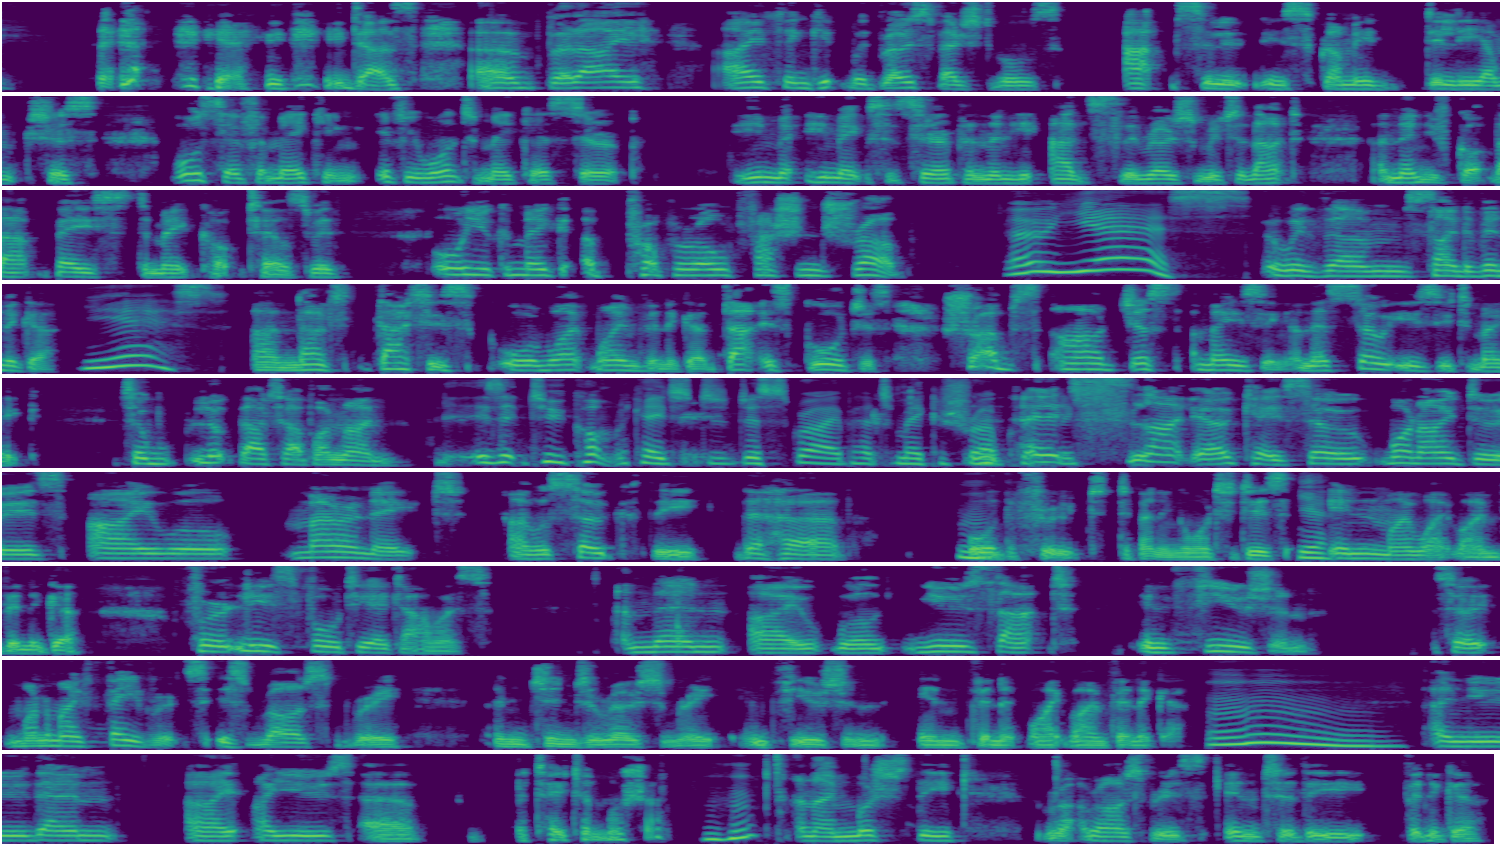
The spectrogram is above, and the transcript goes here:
yeah, he, does. Um, but I, I think it with roast vegetables, absolutely scrummy, dillyumptious. Also for making, if you want to make a syrup, he ma- he makes a syrup and then he adds the rosemary to that, and then you've got that base to make cocktails with. Or you can make a proper old-fashioned shrub oh yes, with um, cider vinegar. yes. and that that is or white wine vinegar that is gorgeous shrubs are just amazing and they're so easy to make so look that up online Is it too complicated to describe how to make a shrub? quickly? it's slightly okay so what i do is i will marinate i will soak the the herb or the fruit depending on what it is Yeah. in my white wine vinegar for at least 48 hours and then i will use that infusion so one of my favorites is raspberry and ginger rosemary infusion in vine- white wine vinegar. Mm. And you then, I, I use a potato musher Mhm. and I mush the ra- raspberries into the vinegar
